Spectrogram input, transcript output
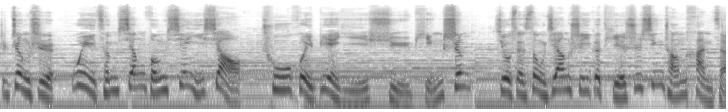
这正是未曾相逢先一笑，初会便已许平生。就算宋江是一个铁石心肠的汉子，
